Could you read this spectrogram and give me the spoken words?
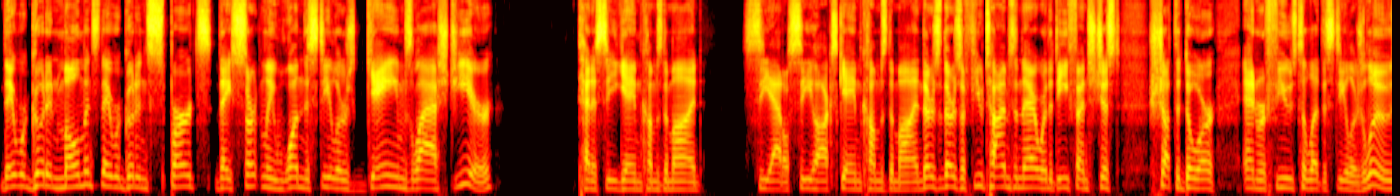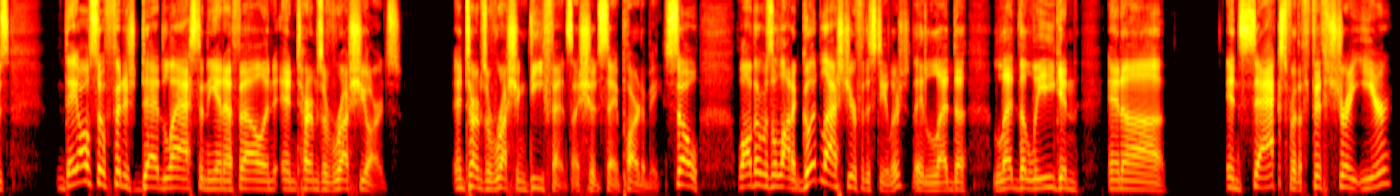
They were good in moments, they were good in spurts. They certainly won the Steelers' games last year. Tennessee game comes to mind. Seattle Seahawks game comes to mind. There's there's a few times in there where the defense just shut the door and refused to let the Steelers lose. They also finished dead last in the NFL in, in terms of rush yards in terms of rushing defense, I should say. Pardon me. So while there was a lot of good last year for the Steelers, they led the led the league in in uh in sacks for the fifth straight year.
